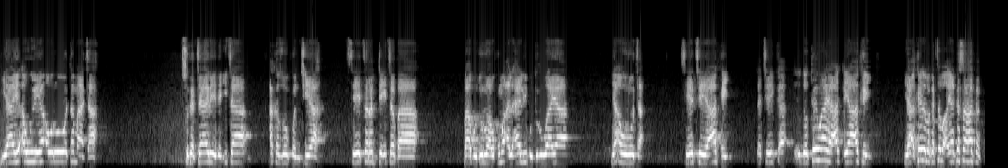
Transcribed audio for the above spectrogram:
Yayi aure ya auro wata mata suka tare da ita aka zo kwanciya. Sai tarar da ita ba ba budurwa kuma alhali budurwa ya ya auro ta. Sai ya ce ya akai ta ce do kai ma ya ya akai ya kai da baka taba ya kasa hakan?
